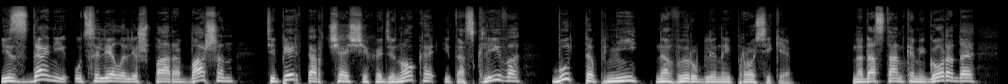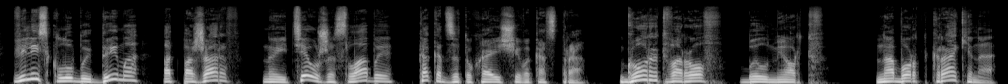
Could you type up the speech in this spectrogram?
из зданий уцелела лишь пара башен, теперь торчащих одиноко и тоскливо, будто пни на вырубленной просеке. Над останками города велись клубы дыма от пожаров, но и те уже слабые, как от затухающего костра. Город воров был мертв. На борт Кракена,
